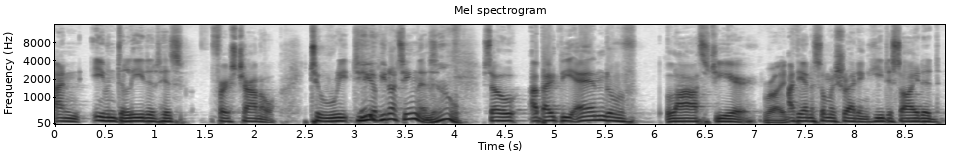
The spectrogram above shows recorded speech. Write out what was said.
and even deleted his first channel to re- do you have you not seen this? No. So about the end of last year, Right. At the end of summer shredding, he decided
